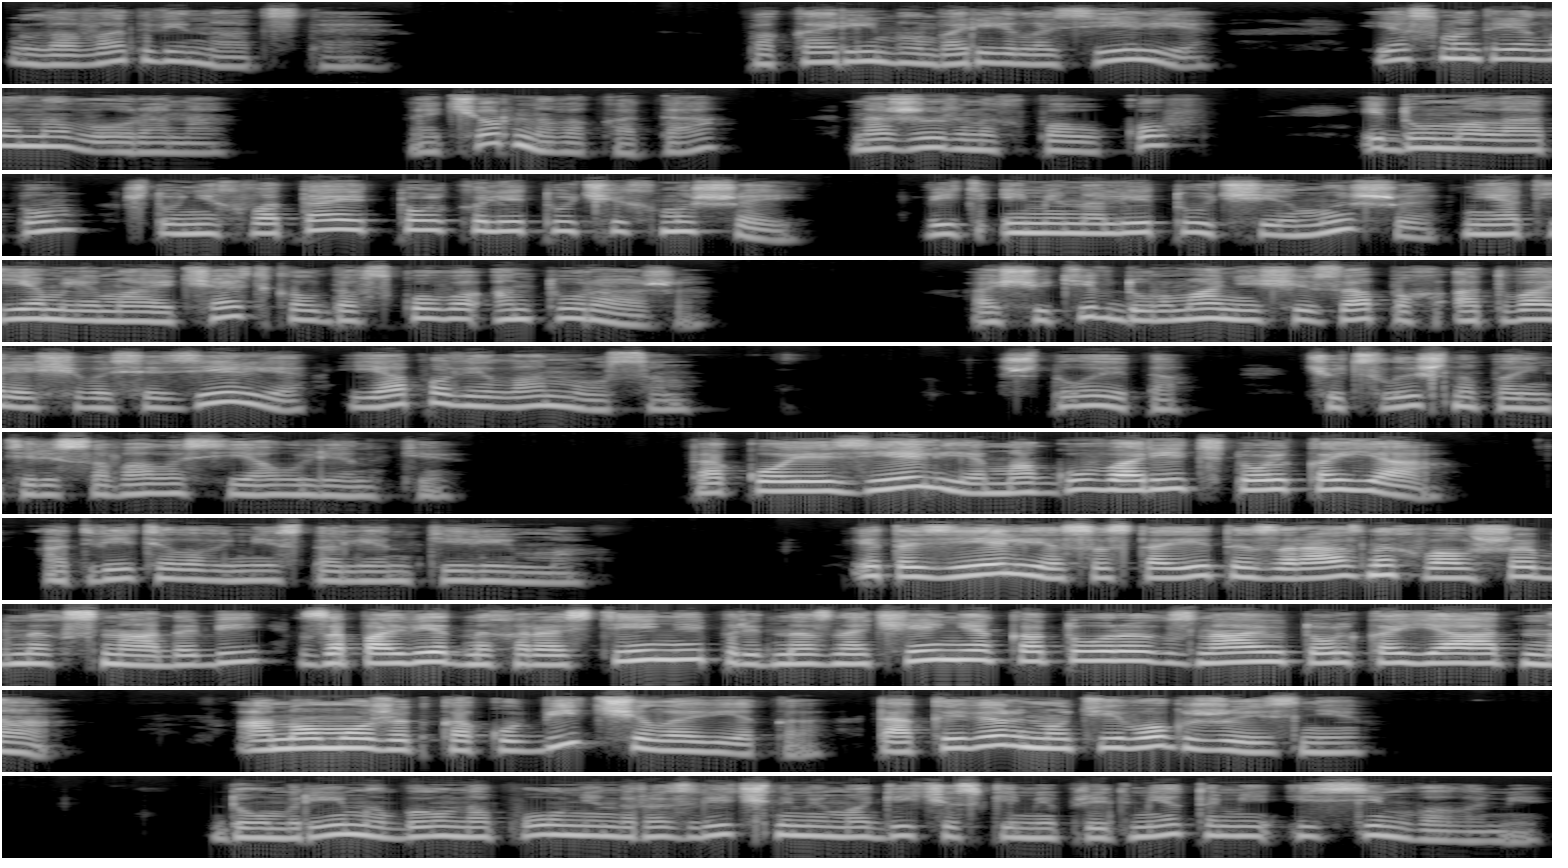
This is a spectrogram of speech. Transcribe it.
Глава двенадцатая Пока Рима варила зелье, я смотрела на ворона, на черного кота, на жирных пауков и думала о том, что не хватает только летучих мышей, ведь именно летучие мыши – неотъемлемая часть колдовского антуража. Ощутив дурманящий запах отварящегося зелья, я повела носом. «Что это?» Чуть слышно поинтересовалась я у Ленки. «Такое зелье могу варить только я», — ответила вместо Ленки Римма. Это зелье состоит из разных волшебных снадобий, заповедных растений, предназначение которых знаю только я одна. Оно может как убить человека, так и вернуть его к жизни. Дом Римы был наполнен различными магическими предметами и символами.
